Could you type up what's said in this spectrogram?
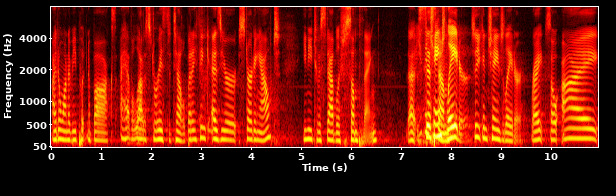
I don't want to be put in a box. I have a lot of stories to tell, but I think as you're starting out, you need to establish something. Uh, You can change later. So you can change later, right? So I,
